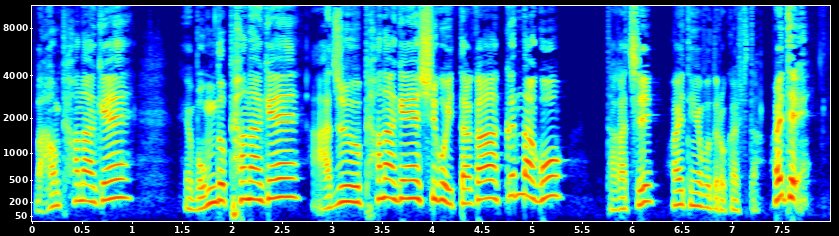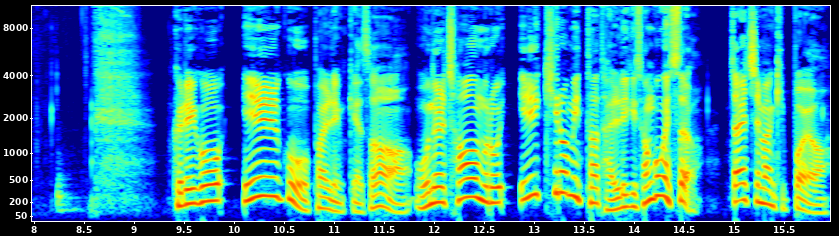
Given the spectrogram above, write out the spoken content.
마음 편하게, 몸도 편하게, 아주 편하게 쉬고 있다가 끝나고 다 같이 화이팅 해보도록 합시다. 화이팅! 그리고 1958님께서 오늘 처음으로 1km 달리기 성공했어요. 짧지만 기뻐요.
